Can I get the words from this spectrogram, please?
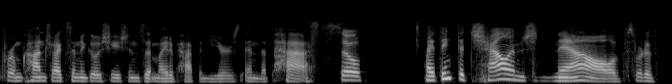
from contracts and negotiations that might have happened years in the past. So I think the challenge now of sort of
